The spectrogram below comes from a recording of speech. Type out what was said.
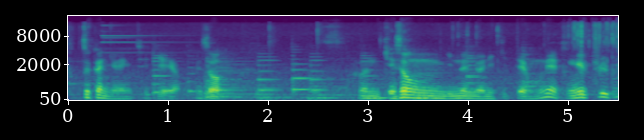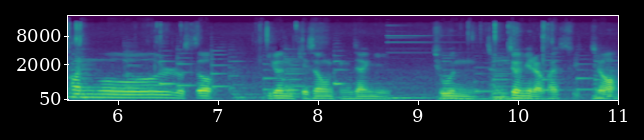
독특한 여행책이에요. 그래서 그런 개성 있는 면이 있기 때문에 독립 출판물로서 이런 개성은 굉장히 좋은 장점이라고 할 수 있죠.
